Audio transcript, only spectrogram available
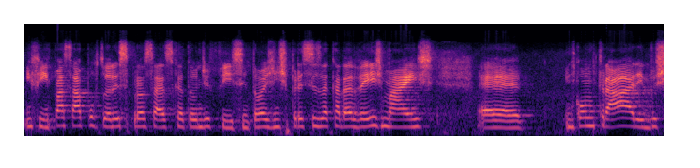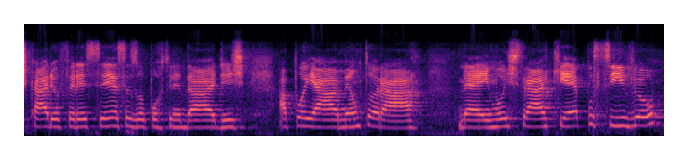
enfim, passar por todo esse processo que é tão difícil. Então, a gente precisa cada vez mais é, encontrar e buscar e oferecer essas oportunidades, apoiar, mentorar, né, e mostrar que é possível,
